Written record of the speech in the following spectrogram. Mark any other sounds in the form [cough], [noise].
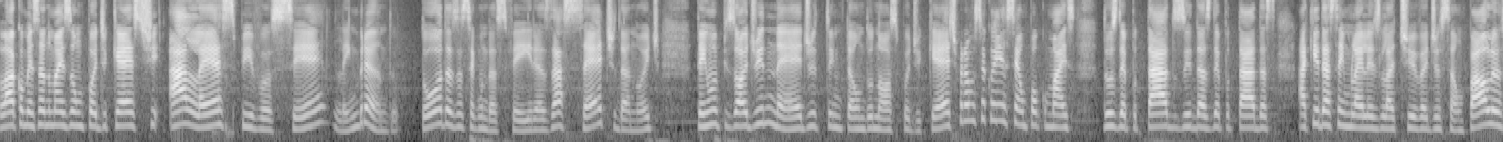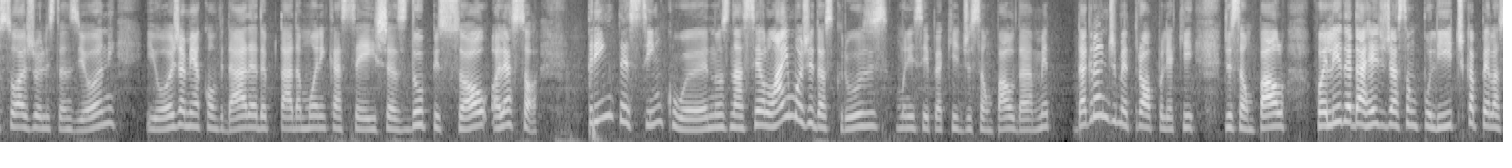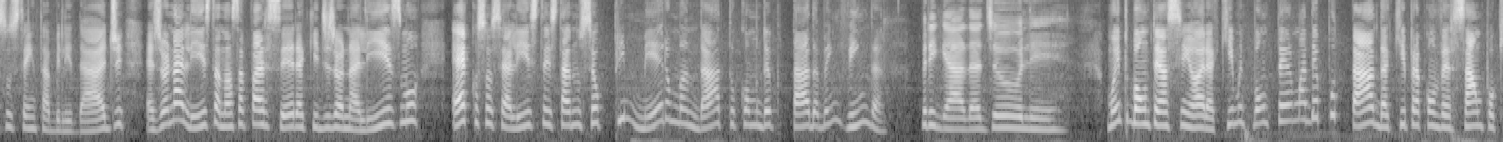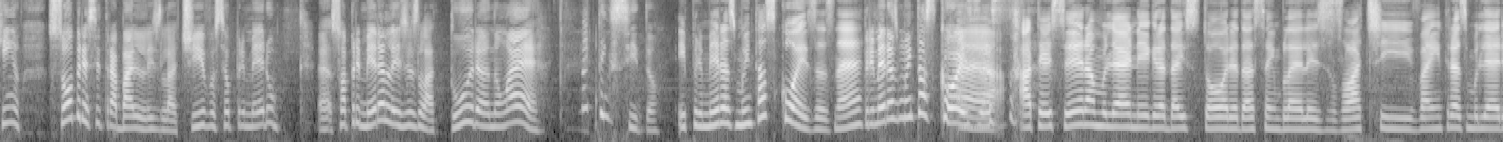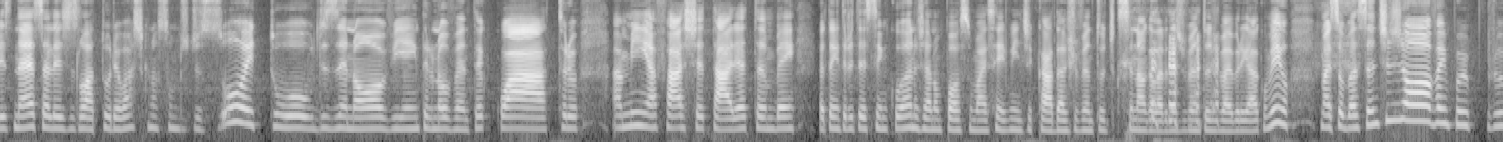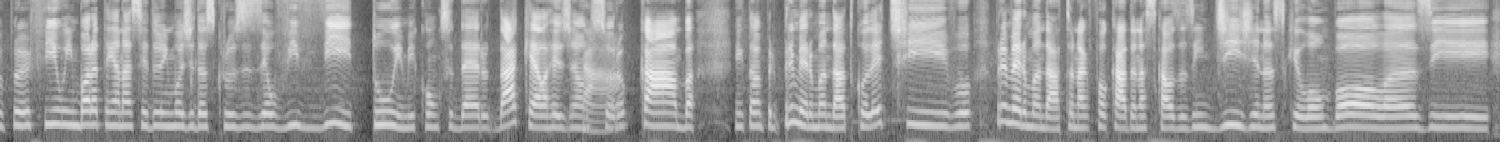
Lá começando mais um podcast Alesp você. Lembrando, todas as segundas-feiras, às sete da noite, tem um episódio inédito, então, do nosso podcast, para você conhecer um pouco mais dos deputados e das deputadas aqui da Assembleia Legislativa de São Paulo. Eu sou a Júlia Stanzioni e hoje a minha convidada é a deputada Mônica Seixas, do PSOL. Olha só, 35 anos, nasceu lá em Mogi das Cruzes, município aqui de São Paulo, da, da grande metrópole aqui de São Paulo. Foi líder da Rede de Ação Política pela Sustentabilidade, é jornalista, nossa parceira aqui de jornalismo, ecossocialista, está no seu primeiro mandato como deputada. Bem-vinda. Obrigada, Julie. Muito bom ter a senhora aqui, muito bom ter uma deputada aqui para conversar um pouquinho sobre esse trabalho legislativo, seu primeiro, eh, sua primeira legislatura, não é? Como é que tem sido? E primeiras muitas coisas, né? Primeiras muitas coisas. É, a terceira mulher negra da história da Assembleia Legislativa, entre as mulheres nessa legislatura, eu acho que nós somos 18 ou 19 entre 94. A minha faixa etária também, eu tenho 35 anos, já não posso mais reivindicar da juventude, que senão a galera da juventude vai brigar comigo, mas sou bastante jovem por, por perfil, embora tenha nascido em Mogi das Cruzes, eu vivi tu e me considero daquela região tá. de Sorocaba. Então, primeiro mandato coletivo, primeiro mandato na, focado nas causas indígenas, quilombolas e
